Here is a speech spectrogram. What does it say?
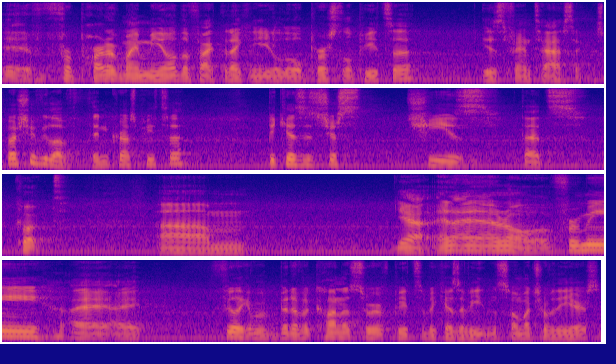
if, for part of my meal the fact that i can eat a little personal pizza is fantastic, especially if you love thin crust pizza, because it's just cheese that's cooked. Um, yeah, and I, I, don't know. For me, I, I, feel like I'm a bit of a connoisseur of pizza because I've eaten so much over the years.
